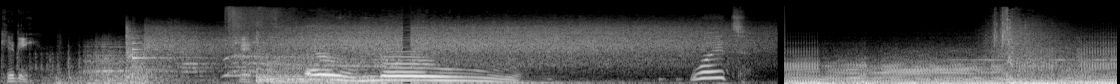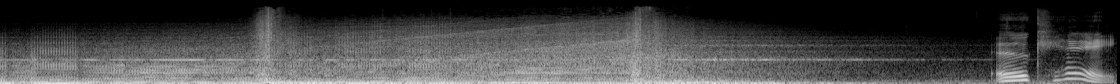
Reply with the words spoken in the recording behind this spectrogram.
kitty. Shit. Oh no! What? Okay.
